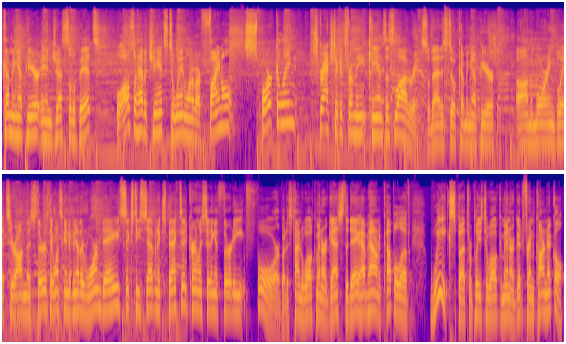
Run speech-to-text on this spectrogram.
coming up here in just a little bit. We'll also have a chance to win one of our final sparkling scratch tickets from the Kansas Lottery. So that is still coming up here on the morning blitz here on this Thursday. Once again, to be another warm day, 67 expected, currently sitting at 34. But it's time to welcome in our guest today. We haven't had on a couple of weeks, but we're pleased to welcome in our good friend Conor Nicholl.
